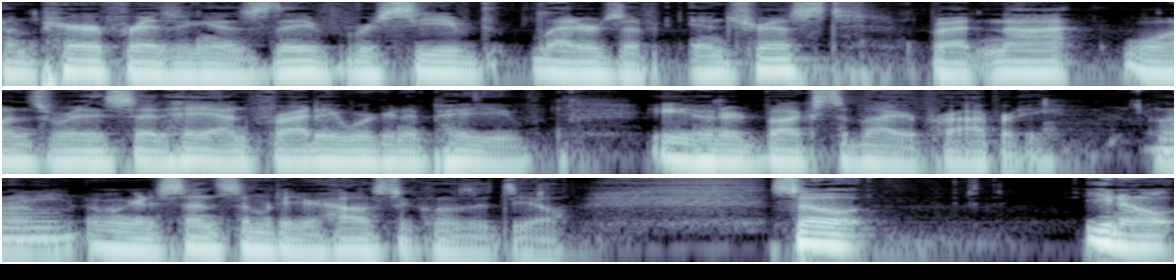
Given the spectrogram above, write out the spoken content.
I'm paraphrasing, is they've received letters of interest, but not ones where they said, "Hey, on Friday we're going to pay you 800 bucks to buy your property, right. um, and we're going to send somebody to your house to close a deal." So, you know,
